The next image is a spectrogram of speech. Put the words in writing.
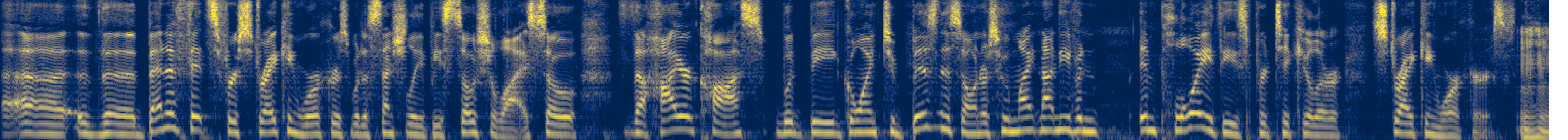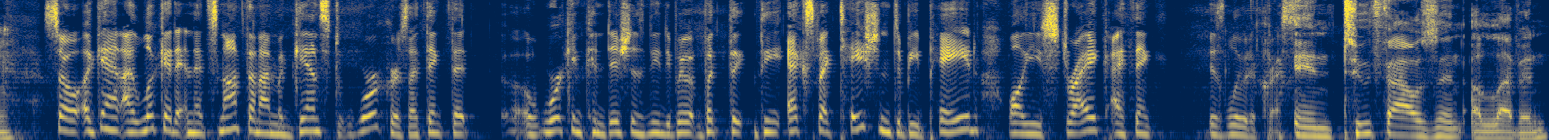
the benefits for striking workers would essentially be socialized. So the higher costs would be going to business owners who might not even employ these particular striking workers. So again, I look at it and it's not that I'm against workers. I think that uh, working conditions need to be, but the, the expectation to be paid while you strike, I think is ludicrous. in 2011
